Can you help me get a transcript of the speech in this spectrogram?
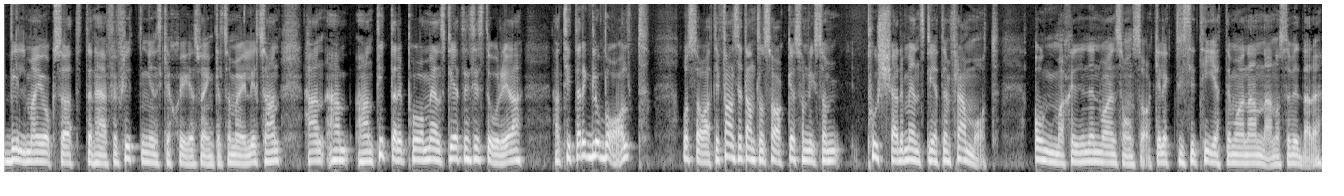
vill man ju också att den här förflyttningen ska ske så enkelt som möjligt. Så han, han, han, han tittade på mänsklighetens historia, han tittade globalt och sa att det fanns ett antal saker som liksom pushade mänskligheten framåt. Ångmaskinen var en sån sak, elektriciteten var en annan och så vidare.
